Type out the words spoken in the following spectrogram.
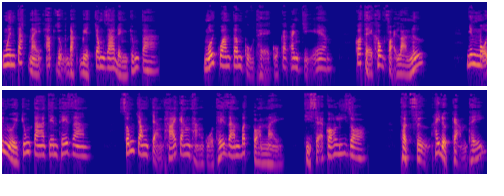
Nguyên tắc này áp dụng đặc biệt trong gia đình chúng ta. Mối quan tâm cụ thể của các anh chị em có thể không phải là nữ, nhưng mỗi người chúng ta trên thế gian sống trong trạng thái căng thẳng của thế gian bất toàn này thì sẽ có lý do thật sự hay được cảm thấy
